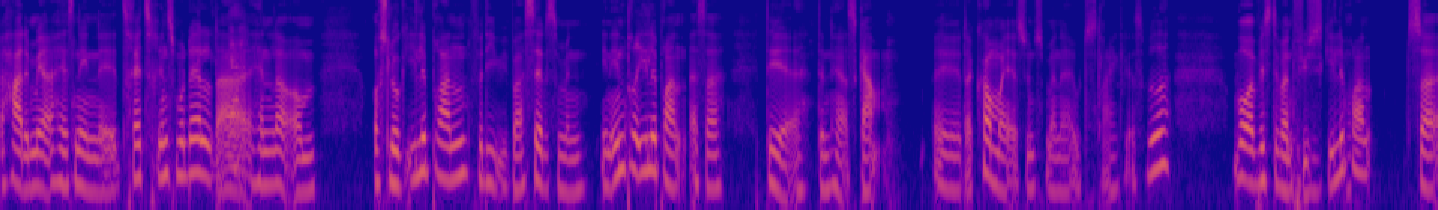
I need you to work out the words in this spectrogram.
har det med at have sådan en øh, trætrinsmodel, der Ja. handler om at slukke ildebranden, fordi vi bare ser det som en, en indre ildebrand. Altså, det er den her skam, øh, der kommer, jeg synes, man er utilstrækkelig osv. Hvor hvis det var en fysisk ildebrand, så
